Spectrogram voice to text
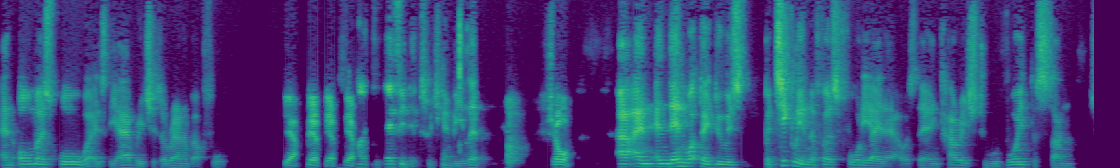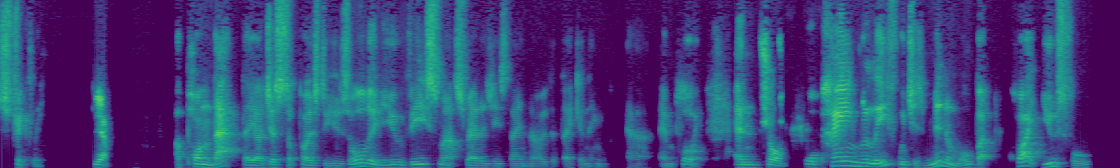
And almost always the average is around about four. Yeah. Yep. Yep. Yep. Like which can be 11. Sure. Uh, and, and then what they do is, particularly in the first 48 hours, they're encouraged to avoid the sun strictly. Yeah. Upon that, they are just supposed to use all the UV smart strategies they know that they can uh, employ. And Sure. for pain relief, which is minimal but quite useful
